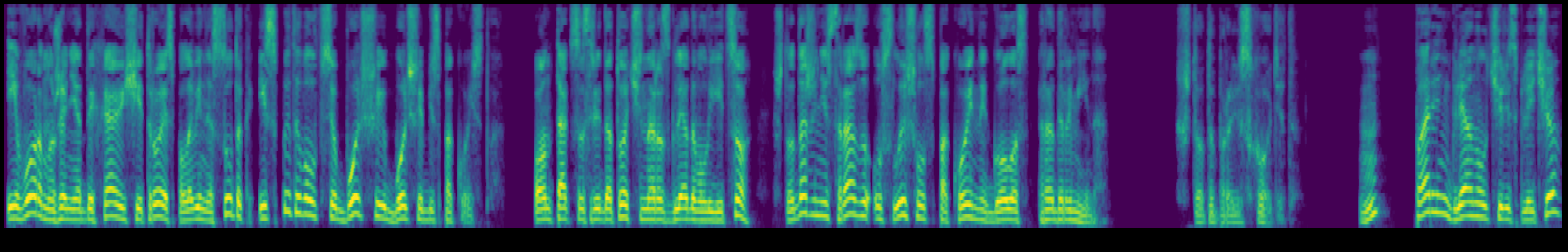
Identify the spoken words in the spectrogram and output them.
и Ворон, уже не отдыхающий трое с половиной суток, испытывал все больше и больше беспокойства. Он так сосредоточенно разглядывал яйцо, что даже не сразу услышал спокойный голос Радермина. «Что-то происходит». «М?» Парень глянул через плечо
